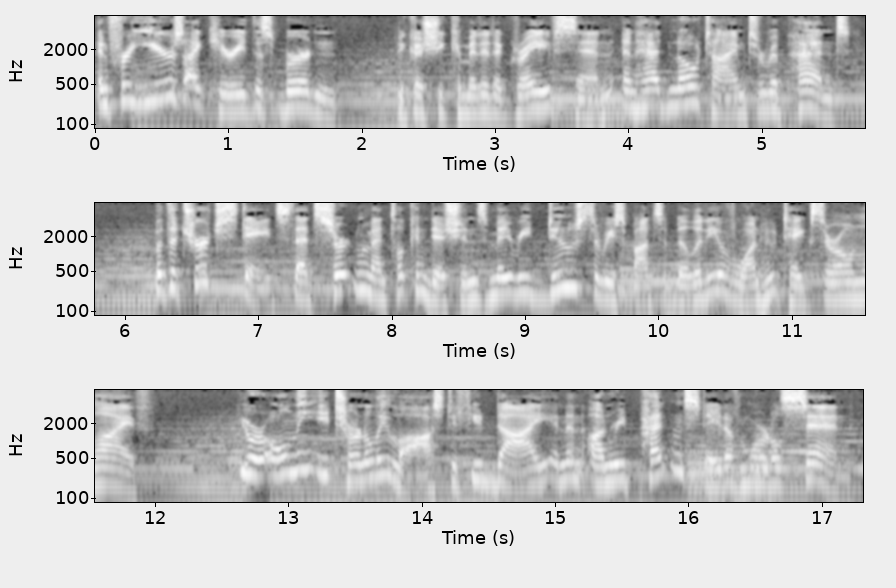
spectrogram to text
and for years I carried this burden because she committed a grave sin and had no time to repent. But the church states that certain mental conditions may reduce the responsibility of one who takes their own life. You are only eternally lost if you die in an unrepentant state of mortal sin.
